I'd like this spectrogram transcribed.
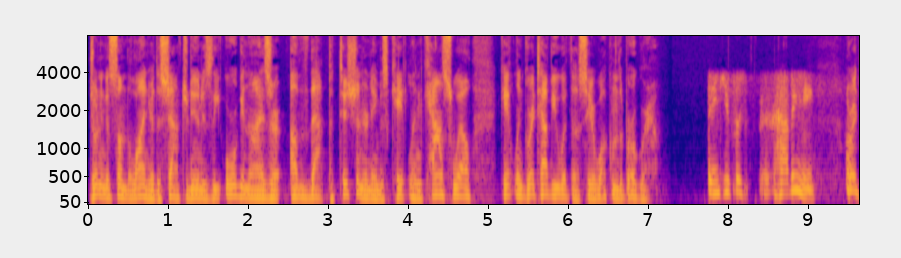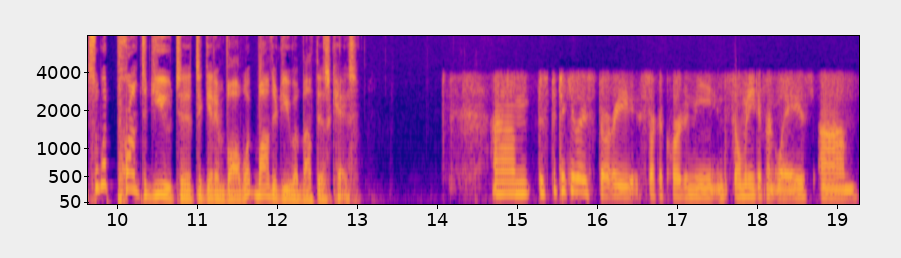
Joining us on the line here this afternoon is the organizer of that petition. Her name is Caitlin Caswell. Caitlin, great to have you with us here. Welcome to the program. Thank you for having me. All right. So, what prompted you to, to get involved? What bothered you about this case? Um, this particular story struck a chord in me in so many different ways. Um,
